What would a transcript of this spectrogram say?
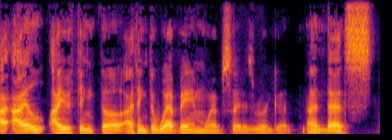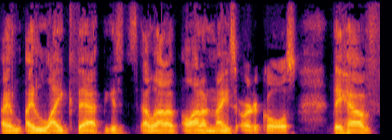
I, I, I think the, I think the WebAIM website is really good. Uh, that's, I, I like that because it's a lot of, a lot of nice articles. They have,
